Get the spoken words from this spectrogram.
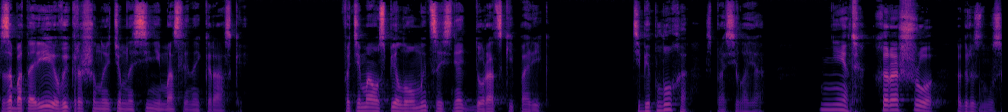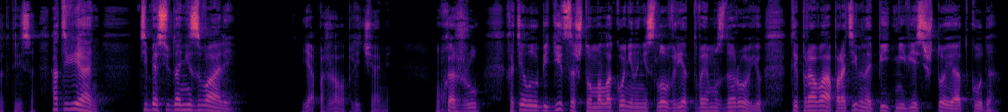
за батарею, выкрашенную темно-синей масляной краской. Фатима успела умыться и снять дурацкий парик. «Тебе плохо?» – спросила я. «Нет, хорошо», – огрызнулась актриса. «Отвянь! Тебя сюда не звали!» Я пожала плечами. «Ухожу. Хотела убедиться, что молоко не нанесло вред твоему здоровью. Ты права, противно пить не весь что и откуда».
